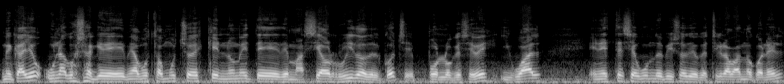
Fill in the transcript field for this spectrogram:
me callo, una cosa que me ha gustado mucho es que no mete demasiado ruido del coche, por lo que se ve. Igual en este segundo episodio que estoy grabando con él,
